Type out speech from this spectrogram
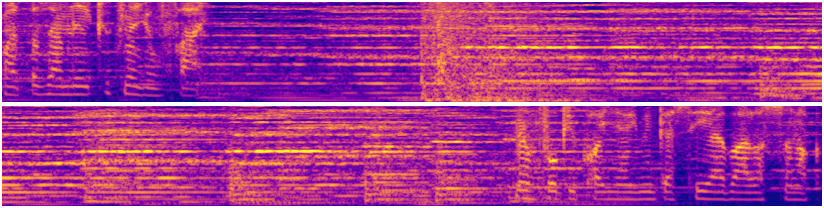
mert az emlékük nagyon fáj. Nem fogjuk hagyni, hogy minket széjjel válasszanak.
